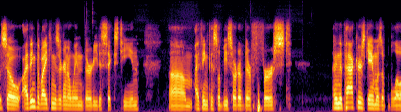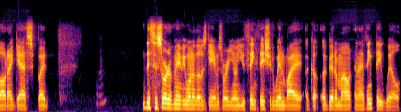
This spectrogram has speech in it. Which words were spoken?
so I think the Vikings are going to win 30 to 16. Um, I think this will be sort of their first. I mean, the Packers game was a blowout, I guess, but this is sort of maybe one of those games where you know you think they should win by a, go- a good amount, and I think they will.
